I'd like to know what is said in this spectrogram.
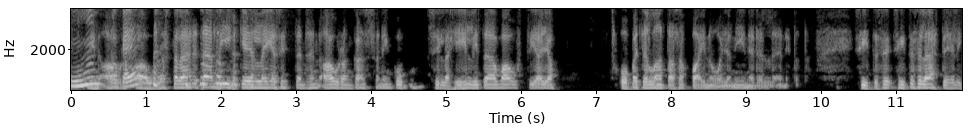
Mm, niin aura, okay. aurasta lähdetään liikkeelle ja sitten sen auran kanssa niin kuin sillä hillitään vauhtia ja opetellaan tasapainoa ja niin edelleen. Niin tota, siitä, se, siitä se lähtee, eli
